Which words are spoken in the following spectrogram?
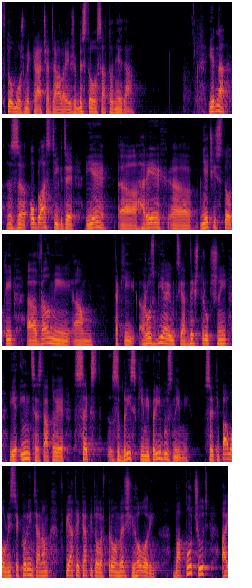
v tom môžeme kráčať ďalej, že bez toho sa to nedá. Jedna z oblastí, kde je hriech eh, nečistoty eh, veľmi taký rozbijajúci a deštrukčný je incest a to je sex s blízkymi príbuznými. Svetý Pavol v liste Korintianom v 5. kapitole v 1. verši hovorí ba počuť aj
